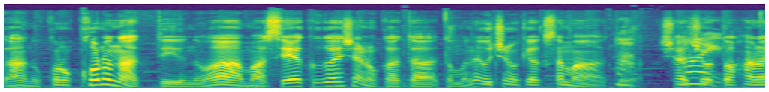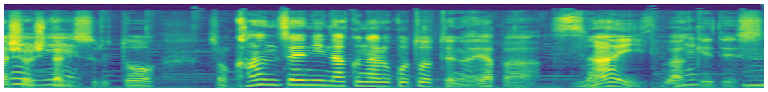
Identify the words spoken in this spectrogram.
あのこのコロナっていうのは、まあ、製薬会社の方ともねうちのお客様と社長と話をしたりすると、はいえその完全になくなることっていうのはやっぱないわけです。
